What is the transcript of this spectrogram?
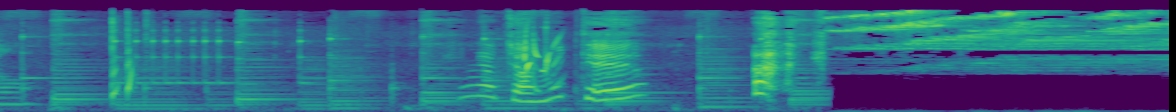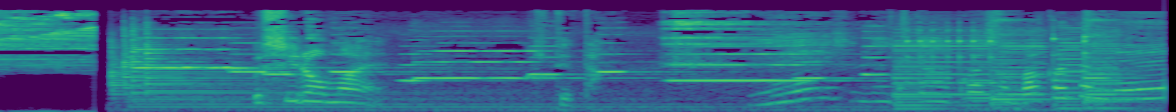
ゃんひなちゃん見て。後ろ前。来てた。えー、ひなちゃんお母さんバカだね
